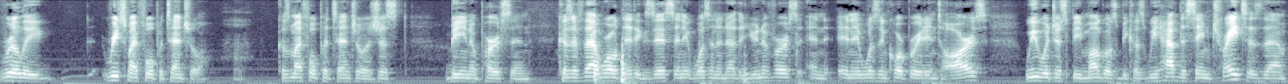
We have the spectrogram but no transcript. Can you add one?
really reach my full potential. Because my full potential is just being a person because if that world did exist and it wasn't another universe and, and it was incorporated into ours, we would just be muggles because we have the same traits as them,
